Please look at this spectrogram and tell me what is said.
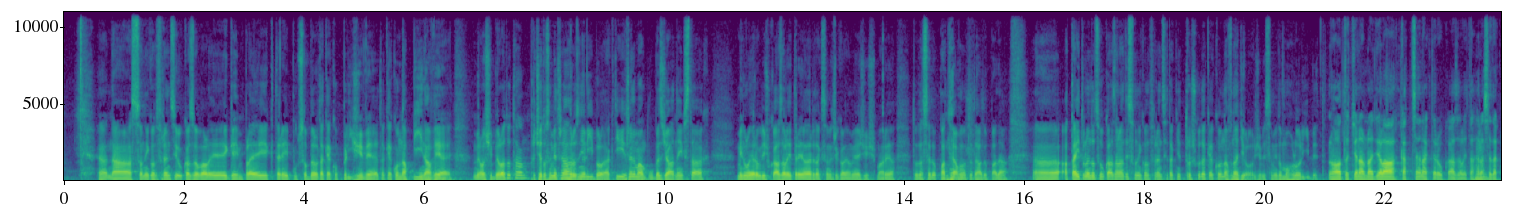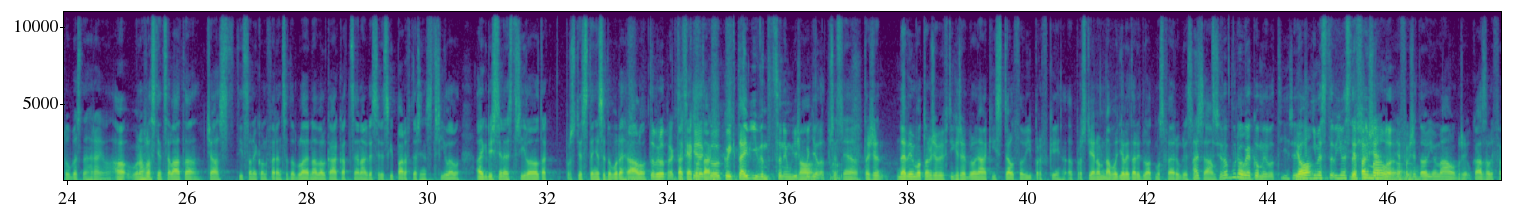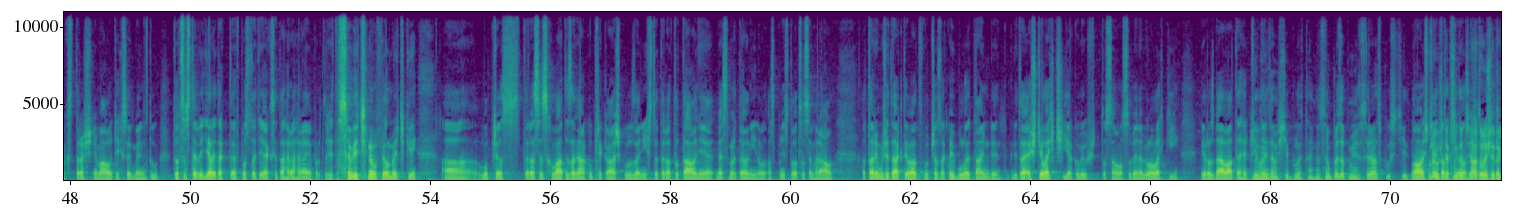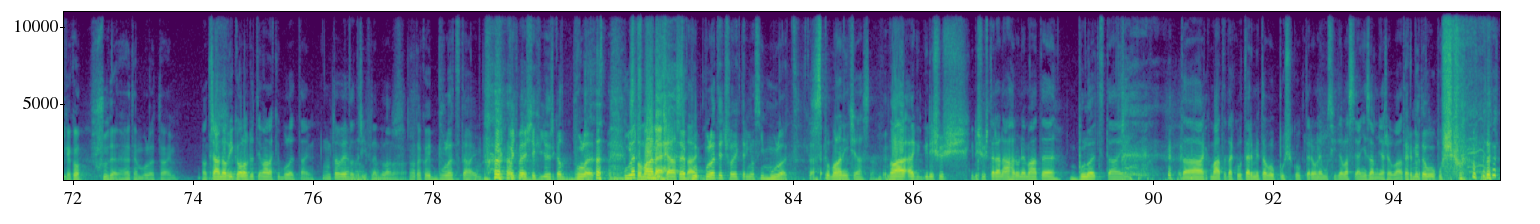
Na Sony konferenci ukazovali gameplay, který působil tak jako plíživě, tak jako napínavě. Miloši, bylo to tam? Protože to se mi třeba hrozně líbilo. Jak té hře nemám vůbec žádný vztah, minulý rok, když ukázali trailer, tak jsem si říkal, Ježíš Maria, to zase dopadne a ono to teda dopadá. Eh, a tady tohle, co ukázal na ty Sony konferenci, tak mě trošku tak jako navnadilo, že by se mi to mohlo líbit. No ale to tě navnadila cutscéna, kterou ukázali. Ta hra hmm. se takhle vůbec nehraje. A ona vlastně celá ta část té Sony konference, to byla jedna velká cutscéna, kde si vždycky pár vteřin střílel. A i když si nestřílel, tak prostě stejně se to odehrálo. To bylo prakticky tak jako, jako tak. quick time event, co nemůžeš no, podělat. No. Přesně, no. takže nevím o tom, že by v té hře byl nějaký stealthový prvky. Prostě jenom navodili tady tu atmosféru, kde jsi A sám. třeba budou, ale... jako my o té hře jo, vidíme, vidíme strašně je fakt, málo. Že, je fakt, že toho víme málo, protože ukázali fakt strašně málo těch segmentů. To, co jste viděli, tak to je v podstatě, jak se ta hra hraje, protože to jsou většinou filmečky a občas teda se schováte za nějakou překážku, za níž jste teda totálně nesmrtelný, no aspoň z toho, co jsem hrál. A tady můžete aktivovat občas takový bullet time, kdy, kdy to je ještě lehčí, jako by už to samo o sobě nebylo lehký, kdy rozdáváte headshoty. Jo, je tam ještě bullet time, já jsem úplně zapomněl, že se dá spustit. No, ještě už tak mi to no, to už je tak jako všude, ne, ten bullet time. No třeba nový Call of Duty má taky bullet time. No to vím. A to no, dřív no, nebylo, no. No takový bullet time. Pojďme ještě chvíli říkat bullet. bullet Zpomalený čas, to je, tak. Bullet je člověk, který nosí mulet. Zpomalený čas, no. No a, a když, už, když už teda náhodou nemáte bullet time, tak máte takovou termitovou pušku, kterou nemusíte vlastně ani zaměřovat. Termitovou proto... pušku.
